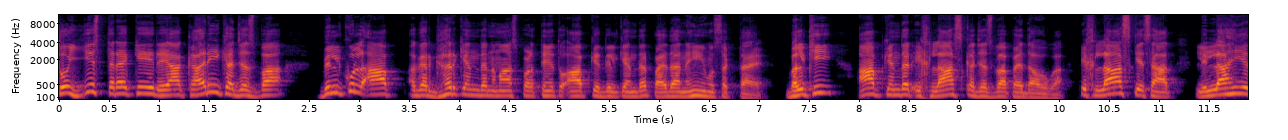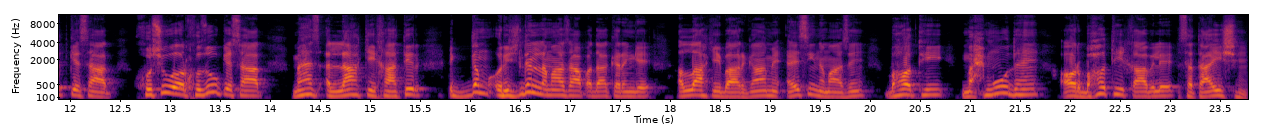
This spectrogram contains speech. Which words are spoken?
تو اس طرح کے ریاکاری کا جذبہ بالکل آپ اگر گھر کے اندر نماز پڑھتے ہیں تو آپ کے دل کے اندر پیدا نہیں ہو سکتا ہے۔ بلکہ آپ کے اندر اخلاص کا جذبہ پیدا ہوگا۔ اخلاص کے ساتھ، للہیت کے ساتھ خوشو اور خضو کے ساتھ محض اللہ کی خاطر ایک دم اوریجنل نماز آپ ادا کریں گے۔ اللہ کی بارگاہ میں ایسی نمازیں بہت ہی محمود ہیں اور بہت ہی قابل ستائش ہیں۔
